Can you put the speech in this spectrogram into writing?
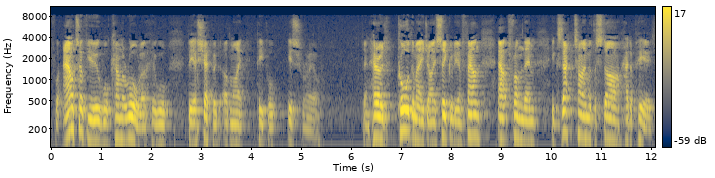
for out of you will come a ruler who will be a shepherd of my people Israel. Then Herod called the Magi secretly and found out from them exact time of the star had appeared.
